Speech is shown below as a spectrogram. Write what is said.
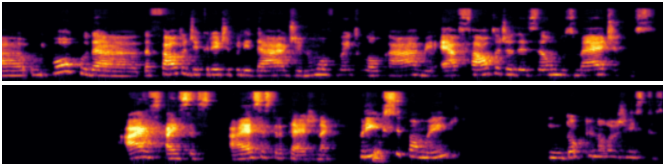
Uh, um pouco da, da, falta de credibilidade no movimento low carb é a falta de adesão dos médicos a, a, essa, a essa estratégia, né? Principalmente endocrinologistas.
